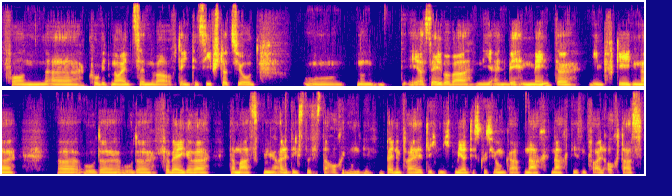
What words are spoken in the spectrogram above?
von äh, Covid-19, war auf der Intensivstation. Und nun, er selber war nie ein vehementer Impfgegner oder, oder Verweigerer der Masken. Allerdings, dass es da auch bei den Freiheitlichen nicht mehr Diskussion gab nach, nach diesem Fall. Auch das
